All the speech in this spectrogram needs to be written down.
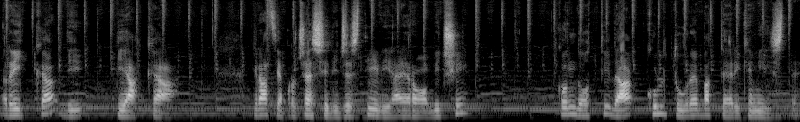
ricca di pH, grazie a processi digestivi aerobici condotti da culture batteriche miste,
